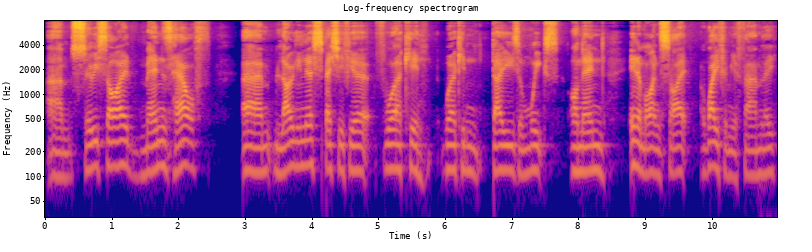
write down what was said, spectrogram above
um, suicide, men's health, um, loneliness, especially if you're working working days and weeks on end in a mine site away from your family.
